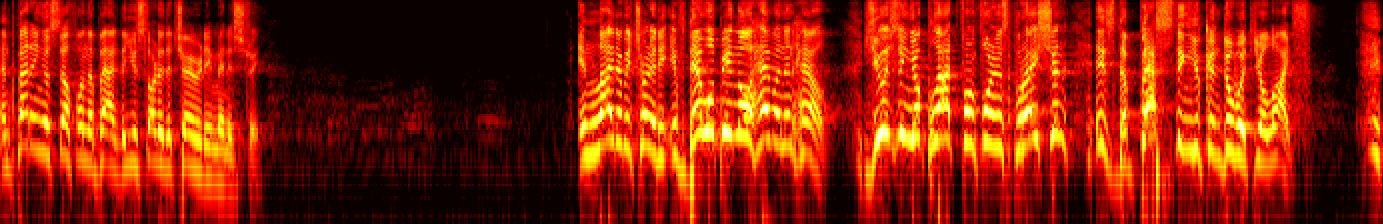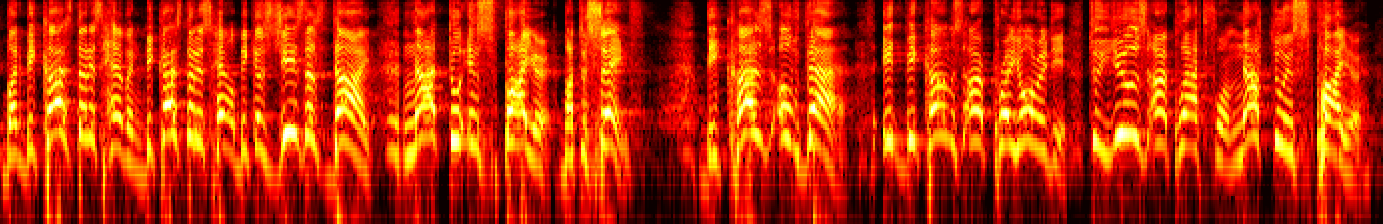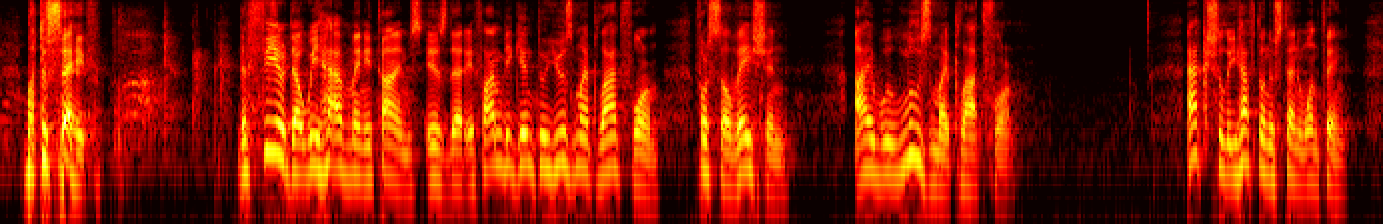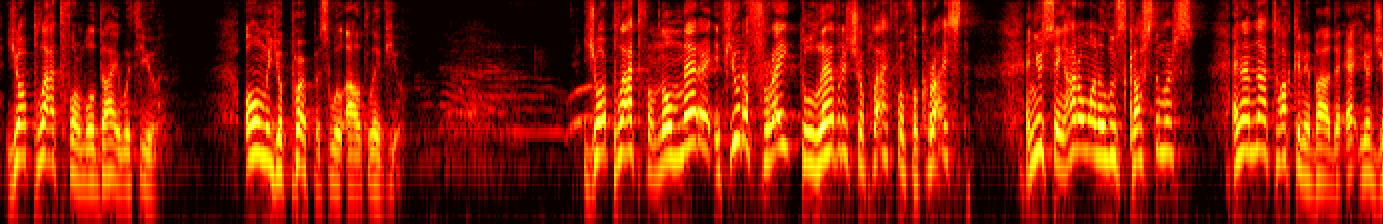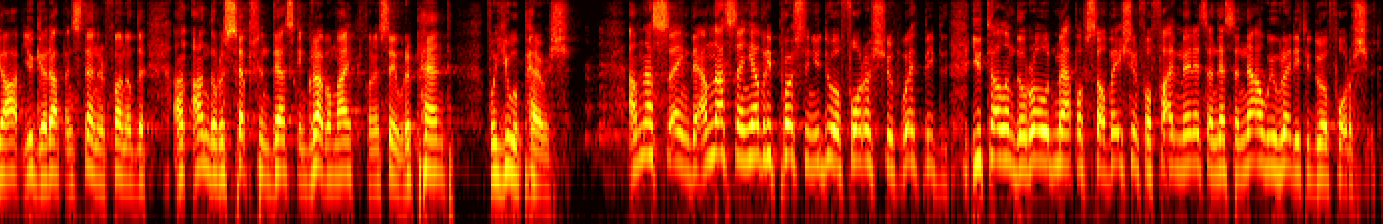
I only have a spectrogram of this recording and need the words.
and patting yourself on the back that you started a charity ministry. In light of eternity, if there will be no heaven and hell, using your platform for inspiration is the best thing you can do with your life. But because there is heaven, because there is hell, because Jesus died not to inspire but to save. Because of that, it becomes our priority to use our platform not to inspire but to save. The fear that we have many times is that if I begin to use my platform for salvation, I will lose my platform. Actually, you have to understand one thing. Your platform will die with you only your purpose will outlive you. Your platform, no matter if you're afraid to leverage your platform for Christ and you're saying, I don't want to lose customers. And I'm not talking about that at your job, you get up and stand in front of the, on, on the reception desk and grab a microphone and say, repent for you will perish. I'm not saying that. I'm not saying every person you do a photo shoot with, you tell them the roadmap of salvation for five minutes and they say, now we're ready to do a photo shoot.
